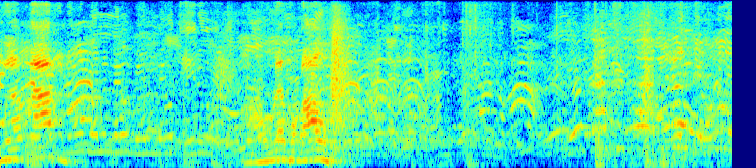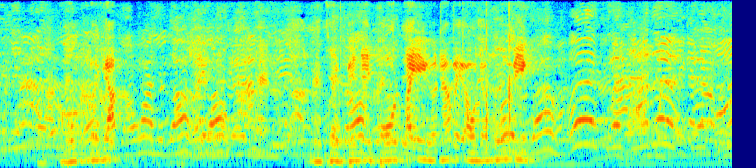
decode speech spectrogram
เมืองงามเอาแล้วพวกเราผมก็ยับไม่ใช่เป็นไอ้โปเต้กันนะไม่ออกจากมุมอีก เฮ้ยเกิดขาเลยเกิดขา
